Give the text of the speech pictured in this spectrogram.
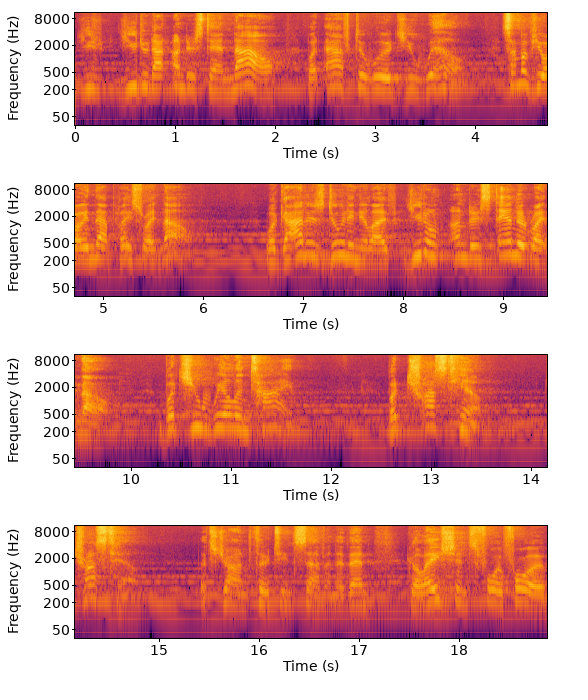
you, you do not understand now, but afterwards you will. Some of you are in that place right now. What God is doing in your life, you don't understand it right now, but you will in time. But trust Him. Trust Him. That's John 13, 7. And then Galatians 4, 4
